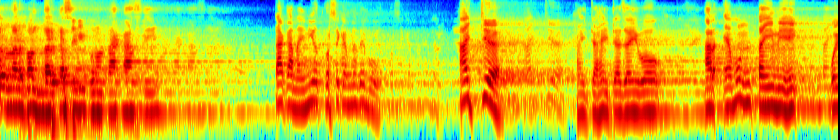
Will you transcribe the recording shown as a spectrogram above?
আল্লাহর বান্দার কাছে কি কোনো টাকা আছে? টাকা নাই, নিয়ত করছে কেমনে দেব? হাইটা হাইটা যাইব। আর এমন টাইমে ওই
